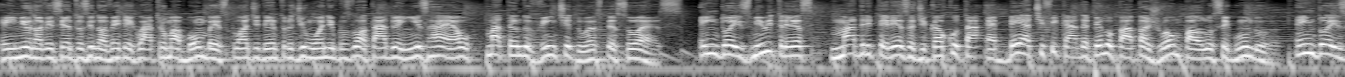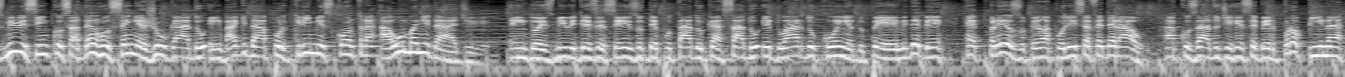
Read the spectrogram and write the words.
Em 1994, uma bomba explode dentro de um ônibus lotado em Israel, matando 22 pessoas. Em 2003, Madre Teresa de Calcutá é beatificada pelo Papa João Paulo II. Em 2005, Saddam Hussein é julgado em Bagdá por crimes contra a humanidade. Em 2016, o deputado caçado Eduardo Cunha, do PMDB, é preso pela Polícia Federal, acusado de receber propina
